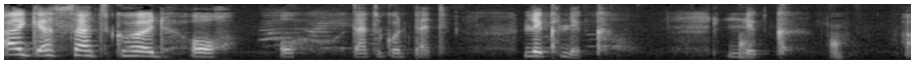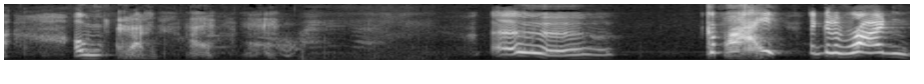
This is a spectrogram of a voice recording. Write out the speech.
I guess that's good. Oh, oh, that's a good pet. Lick, lick, lick. Uh, oh. I'm gonna run.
